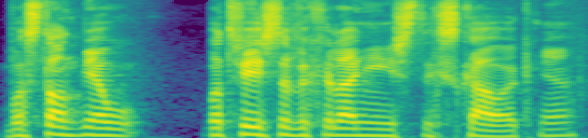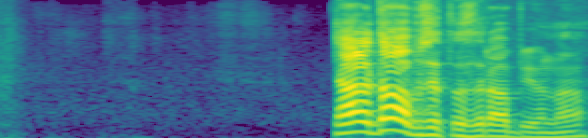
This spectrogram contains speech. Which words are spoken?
Bo stąd miał łatwiejsze wychylenie niż z tych skałek, nie? No ale dobrze to zrobił, no.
